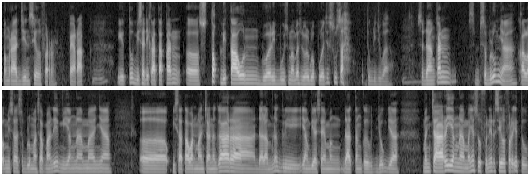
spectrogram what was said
pengrajin silver perak. Itu bisa dikatakan eh, stok di tahun 2019-2020 aja susah untuk dijual. Sedangkan se- sebelumnya kalau misal sebelum masa pandemi yang namanya eh, wisatawan mancanegara, dalam negeri yang biasanya datang ke Jogja mencari yang namanya souvenir silver itu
